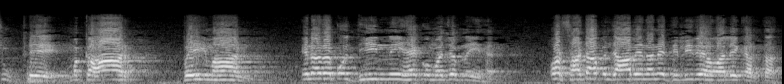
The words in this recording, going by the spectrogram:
ਝੂਠੇ, ਮਕਾਰ, ਬੇਈਮਾਨ, ਇਹਨਾਂ ਦਾ ਕੋਈ ਦੀਨ ਨਹੀਂ ਹੈ, ਕੋਈ ਮਜਹਬ ਨਹੀਂ ਹੈ। ਔਰ ਸਾਡਾ ਪੰਜਾਬ ਇਹਨਾਂ ਨੇ ਦਿੱਲੀ ਦੇ ਹਵਾਲੇ ਕਰਤਾ।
